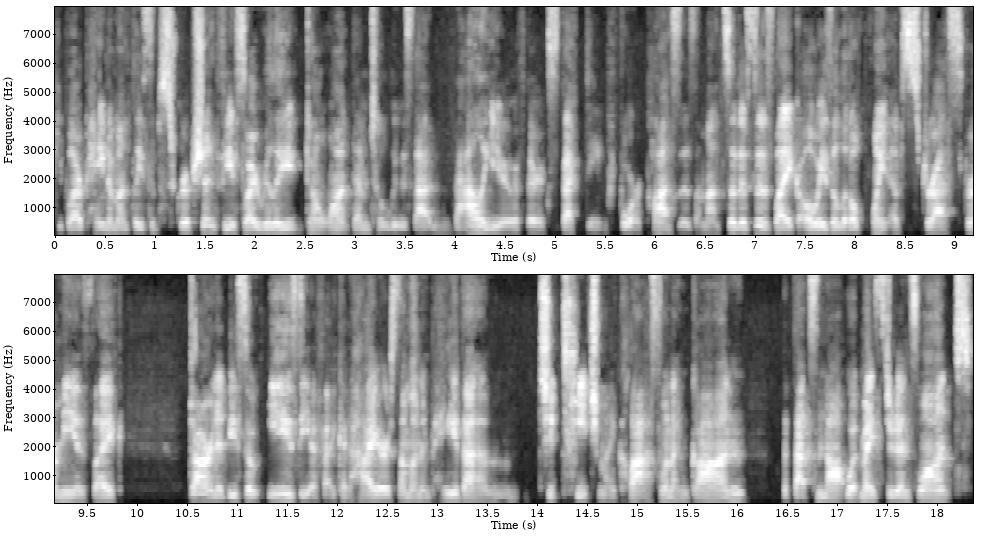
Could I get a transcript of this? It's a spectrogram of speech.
people are paying a monthly subscription fee. So I really don't want them to lose that value if they're expecting four classes a month. So this is like always a little point of stress for me is like, darn, it'd be so easy if I could hire someone and pay them to teach my class when I'm gone. But that's not what my students want.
